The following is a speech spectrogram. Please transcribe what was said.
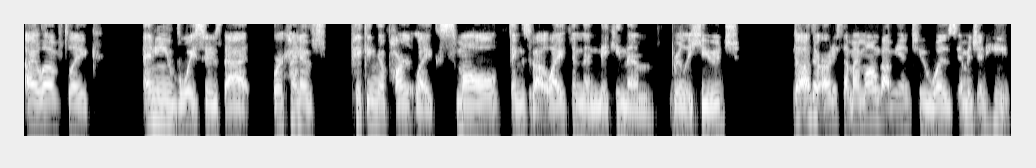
I loved like any voices that were kind of picking apart like small things about life and then making them really huge. The other artist that my mom got me into was Imogen Heap.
